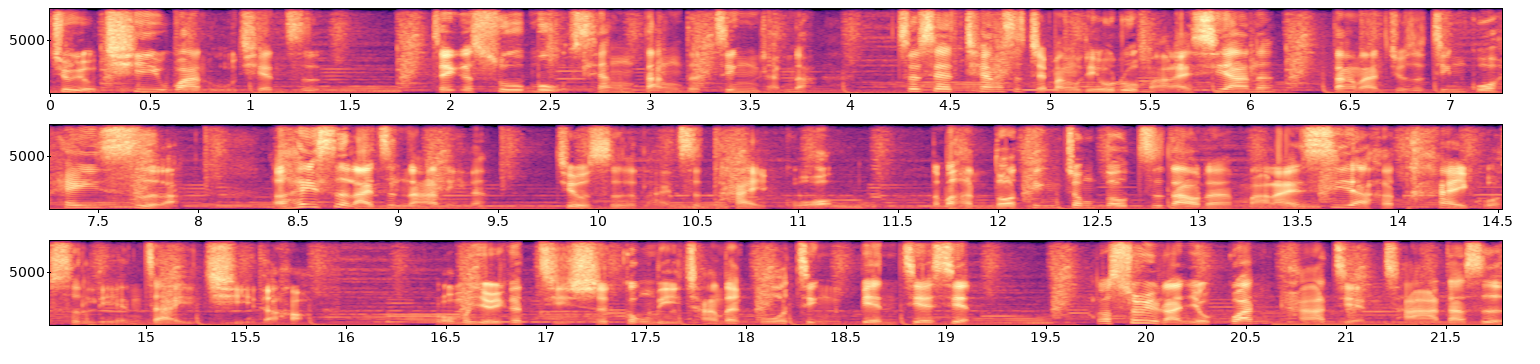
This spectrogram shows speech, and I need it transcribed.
就有七万五千支，这个数目相当的惊人呐。这些枪是怎样流入马来西亚呢？当然就是经过黑市了。而黑市来自哪里呢？就是来自泰国。那么很多听众都知道呢，马来西亚和泰国是连在一起的哈。我们有一个几十公里长的国境边界线。那虽然有关卡检查，但是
